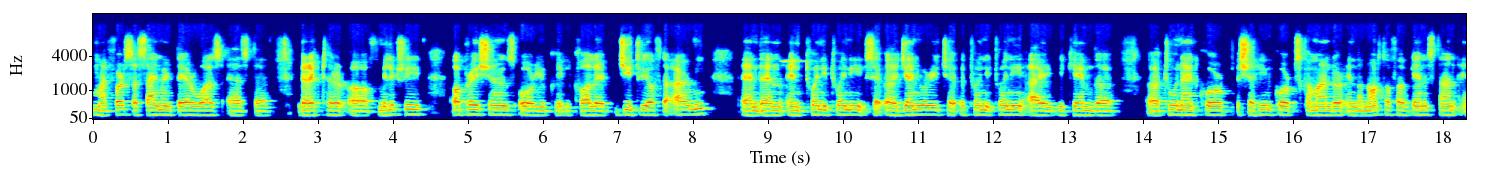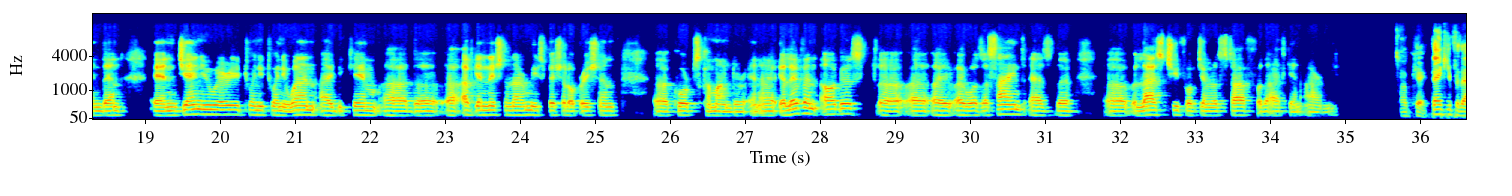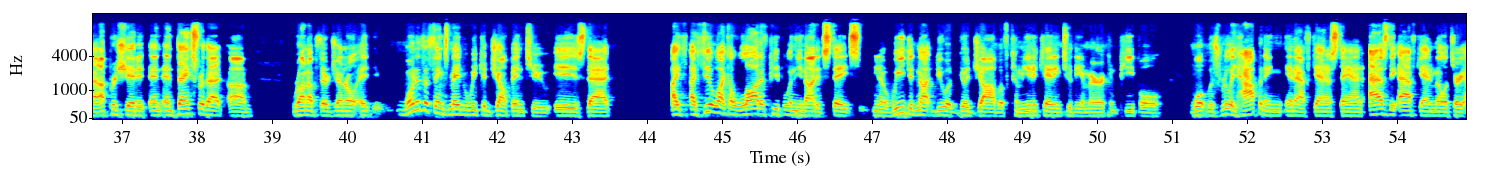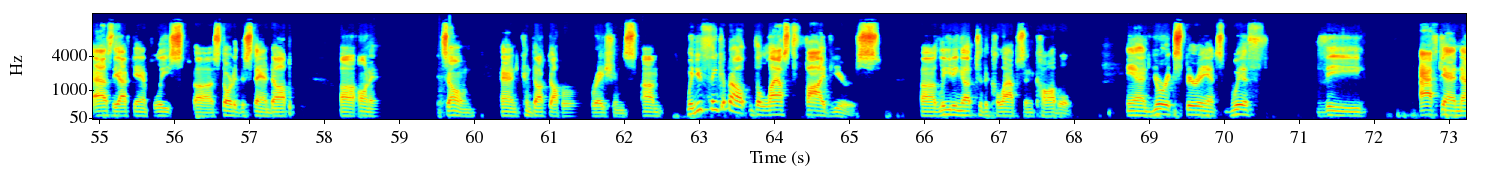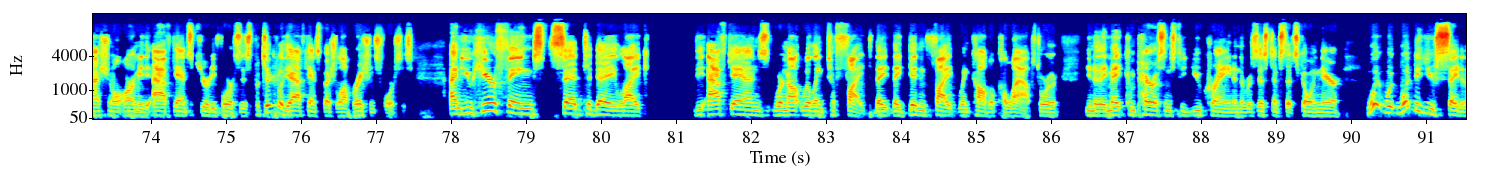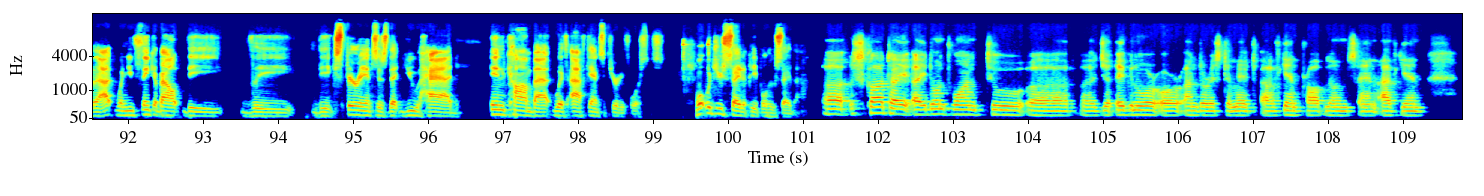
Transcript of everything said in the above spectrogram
my first assignment there was as the director of military operations, or you can call it G3 of the Army. And then in 2020, uh, January 2020, uh, I became the uh, 29th Corps, Shaheen Corps commander in the north of Afghanistan. And then in January 2021, I became uh, the uh, Afghan National Army Special Operation uh, Corps commander. And uh, 11 August, I, I, was assigned as the last chief of general staff for the Afghan army. Okay, thank you for that. I appreciate it, and and thanks for that um, run up there, General. One of the things maybe we could jump into is that I, I feel like a lot of people in the United States, you know, we did not do a good job of communicating to the American people what was really happening in Afghanistan as the Afghan military, as the Afghan police uh, started to stand up uh, on its own and conduct operations. Um, when you think about the last five years uh, leading up to the collapse in Kabul and your experience with the Afghan National Army, the Afghan security forces, particularly the Afghan Special Operations Forces, and you hear things said today like the Afghans were not willing to fight. They they didn't fight when Kabul collapsed, or you know they make comparisons to Ukraine and the resistance that's going there. What, what what do you say to that when you think about the the the experiences that you had in combat with Afghan security forces? What would you say to people who say that? Uh, Scott, I, I don't want to uh, uh, ignore or underestimate Afghan problems and Afghan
